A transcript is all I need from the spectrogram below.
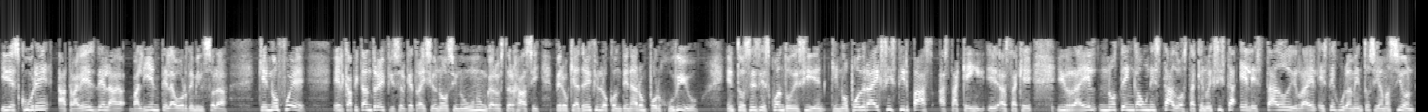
y descubre a través de la valiente labor de Milsola que no fue el capitán Dreyfus el que traicionó, sino un húngaro Esterhazy, pero que a Dreyfus lo condenaron por judío, entonces es cuando deciden que no podrá existir paz hasta que, eh, hasta que Israel no tenga un Estado, hasta que no exista el Estado de Israel. Este juramento se llama Sion,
